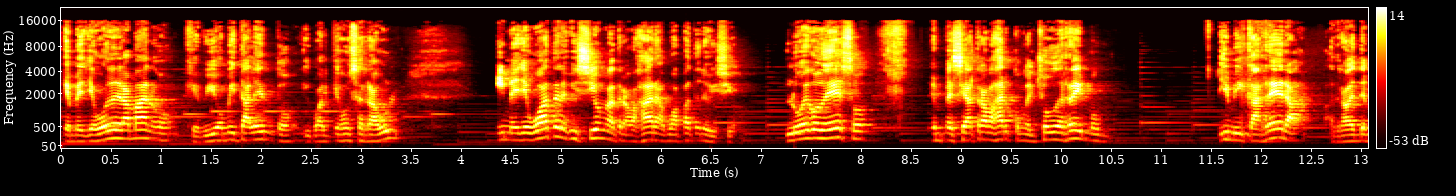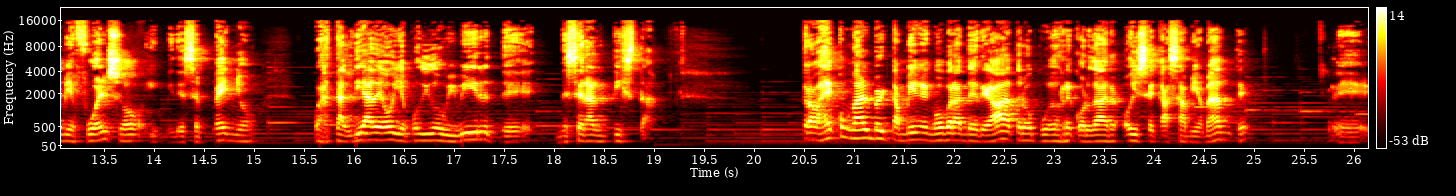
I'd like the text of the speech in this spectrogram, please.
que me llevó de la mano, que vio mi talento, igual que José Raúl, y me llevó a televisión a trabajar a Guapa Televisión. Luego de eso, empecé a trabajar con el show de Raymond y mi carrera, a través de mi esfuerzo y mi desempeño, pues hasta el día de hoy he podido vivir de, ser artista. Trabajé con Albert también en obras de teatro, puedo recordar Hoy se casa mi amante, eh,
